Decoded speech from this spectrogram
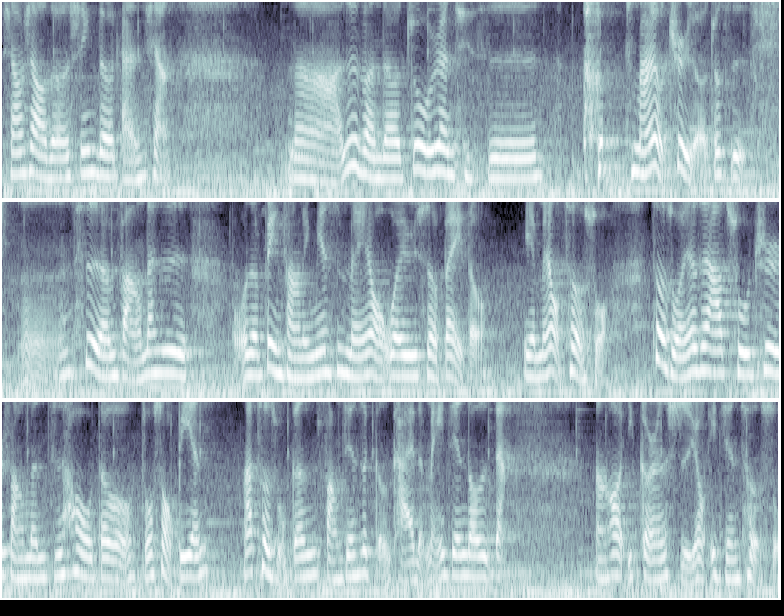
小小的心得感想。那日本的住院其实 蛮有趣的，就是嗯四人房，但是我的病房里面是没有卫浴设备的，也没有厕所。厕所就是要出去房门之后的左手边，那厕所跟房间是隔开的，每一间都是这样。然后一个人使用一间厕所。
